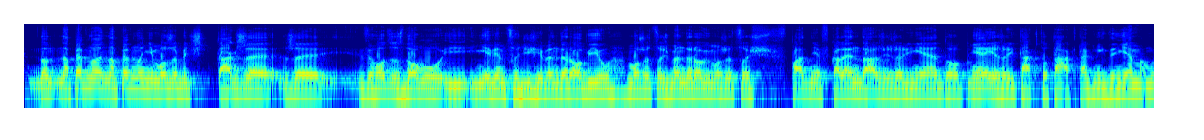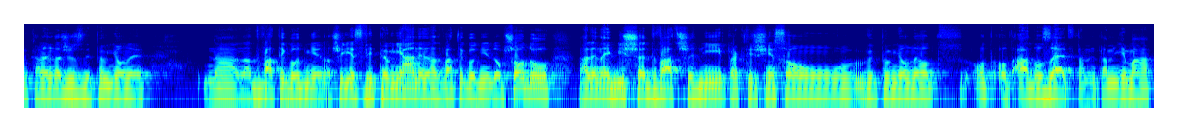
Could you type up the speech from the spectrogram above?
No, na, pewno, na pewno nie może być tak, że, że wychodzę z domu i, i, nie wiem, co dzisiaj będę robił. Może coś będę robił, może coś wpadnie w kalendarz. Jeżeli nie, to nie. Jeżeli tak, to tak. Tak nigdy nie ma. Mój kalendarz jest wypełniony na, na dwa tygodnie, znaczy jest wypełniany na dwa tygodnie do przodu, ale najbliższe dwa, trzy dni praktycznie są wypełnione od, od, od A do Z. Tam, tam nie ma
